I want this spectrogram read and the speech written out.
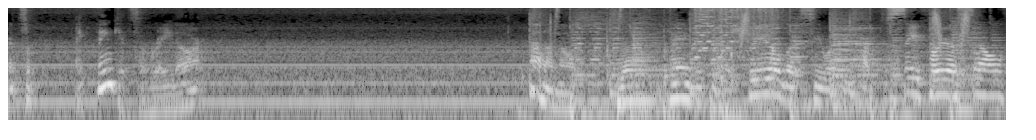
It's a I think it's a radar. I don't know. Okay, this is a shield. Let's see what you have to say for yourself.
